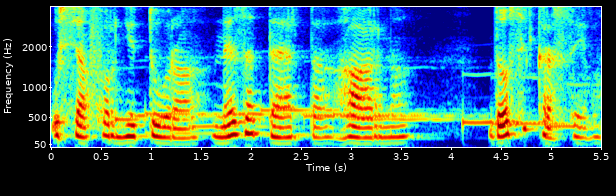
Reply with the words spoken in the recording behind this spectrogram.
уся фурнітура не затерта, гарна, досить красива.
